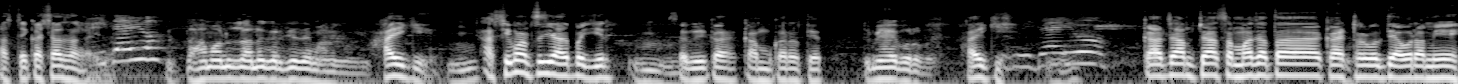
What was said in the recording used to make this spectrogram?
असते कशाला सांगायचं? हा माणूस जाणं गरजेचं आहे महानगरी आहे की. अशी माणसं यायला पाहिजे. सगळी का काम करत आहेत. तुम्ही आहे बरोबर. आहे की. का जे आमच्या समाज आता काय ठरवलं त्यावर आम्ही.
